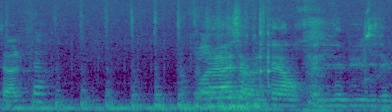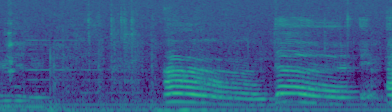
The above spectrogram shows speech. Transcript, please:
ça va le faire. Ouais, ça va le faire, on refait du début, du début, du début. 1, 2, et 1,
